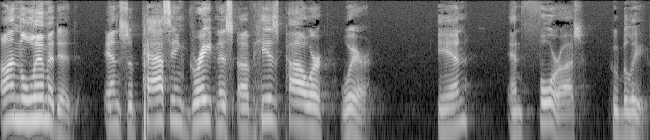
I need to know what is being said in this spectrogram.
unlimited and surpassing greatness of his power where? In and for us who believe.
